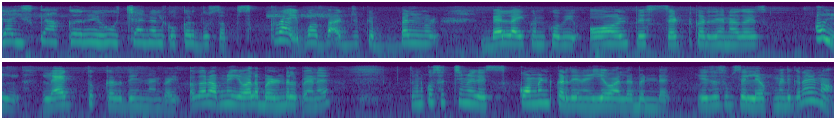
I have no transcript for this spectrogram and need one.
गाइज़ क्या कर रहे हो? चैनल को कर दो सब्सक्राइब और बाजू के बेल बेल आइकन को भी ऑल पे सेट कर देना गाइस और लाइक तो कर देना गाइस अगर आपने ये वाला बंडल पहना है तो उनको सच्ची में गाइस कमेंट कर देना ये वाला बंडल ये जो सबसे लेफ़्ट में दिख रहा है ना,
